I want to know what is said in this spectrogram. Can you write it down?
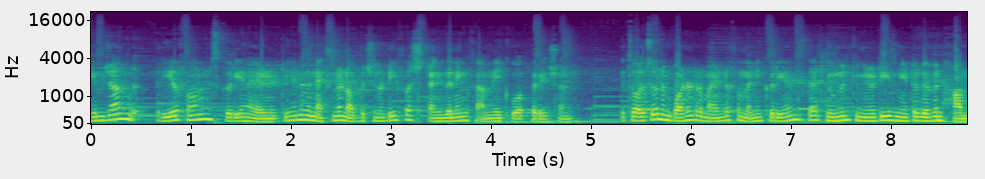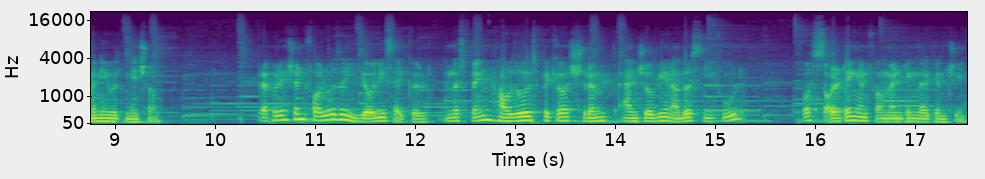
Gimjang reaffirms Korean identity and is an excellent opportunity for strengthening family cooperation. It's also an important reminder for many Koreans that human communities need to live in harmony with nature. Preparation follows a yearly cycle. In the spring, households procure shrimp, anchovy, and other seafood for salting and fermenting their kimchi.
